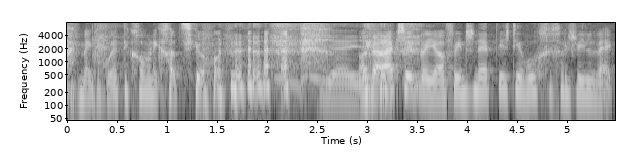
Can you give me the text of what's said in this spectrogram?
mega gute Kommunikation. und er hat geschrieben, ja, findest du nicht, bist diese Woche ein bisschen viel weg.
